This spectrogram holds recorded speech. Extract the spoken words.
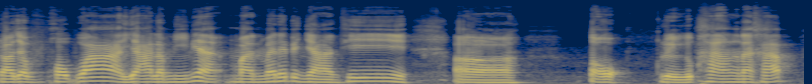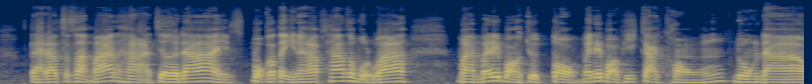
เราจะพบว่ายาลำนี้เนี่ยมันไม่ได้เป็นยาที่ตกหรือพังนะครับแต่เราจะสามารถหาเจอได้ปกตินะครับ ถ้าสมมติว่ามันไม่ได้บอกจุดตก ไม่ได้บอกพิกัดของดวงดาว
